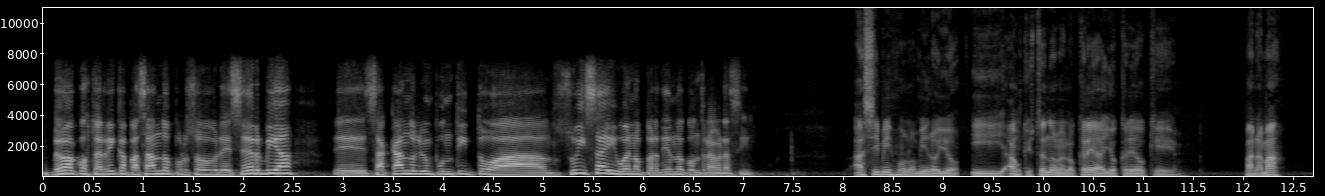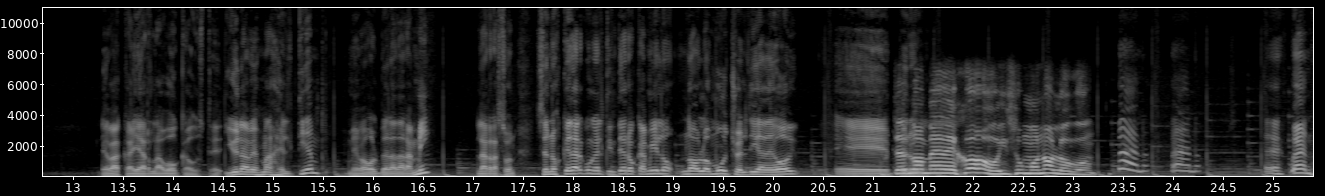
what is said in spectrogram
Veo a Costa Rica pasando por sobre Serbia, eh, sacándole un puntito a Suiza y bueno, perdiendo contra Brasil. Así mismo lo miro yo. Y aunque usted no me lo crea, yo creo que Panamá le va a callar la boca a usted. Y una vez más, el tiempo me va a volver a dar a mí la razón. Se nos queda algo en el tintero, Camilo. No hablo mucho el día de hoy. eh, Usted pero- no me dejó, hizo un monólogo. Bueno, bueno. eh, bueno.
